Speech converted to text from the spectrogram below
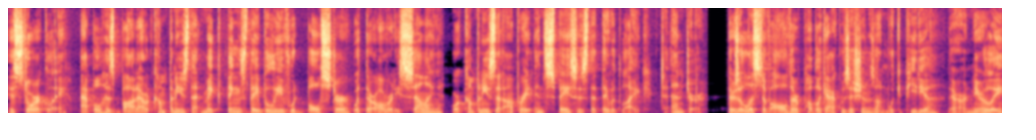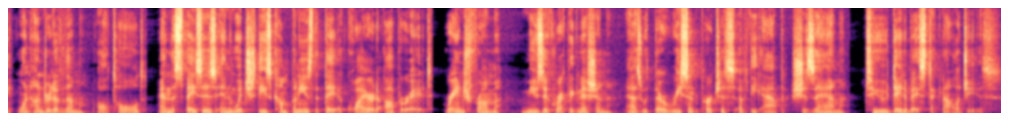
Historically, Apple has bought out companies that make things they believe would bolster what they're already selling, or companies that operate in spaces that they would like to enter. There's a list of all their public acquisitions on Wikipedia. There are nearly 100 of them, all told. And the spaces in which these companies that they acquired operate range from music recognition, as with their recent purchase of the app Shazam, to database technologies,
